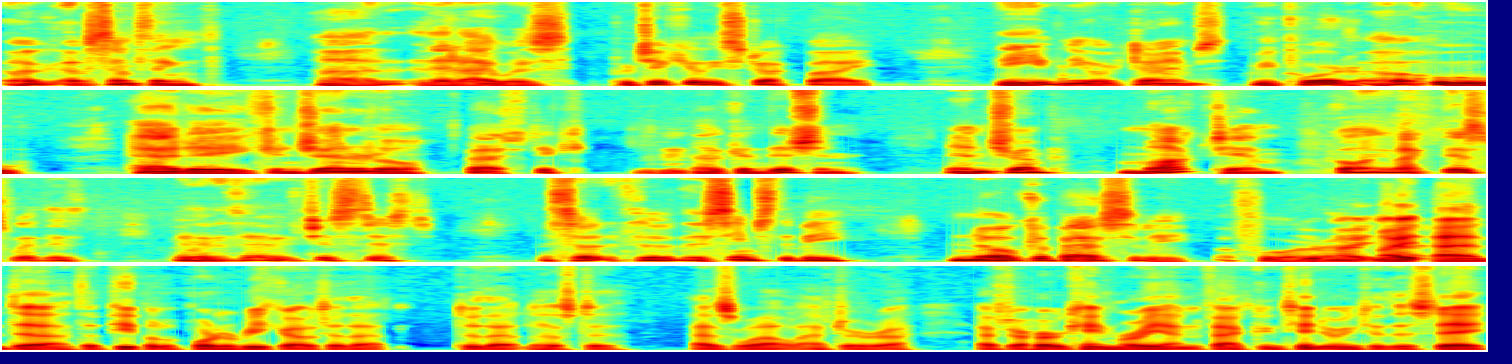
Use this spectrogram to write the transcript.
of something uh, that I was particularly struck by. The New York Times reporter uh, who had a congenital spastic mm-hmm. uh, condition, and Trump mocked him, going like this with his, with his uh, just just. So, so, there seems to be no capacity for. You might, might add uh, the people of Puerto Rico to that to that list. as well after uh, after Hurricane Maria. In fact, continuing to this day.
